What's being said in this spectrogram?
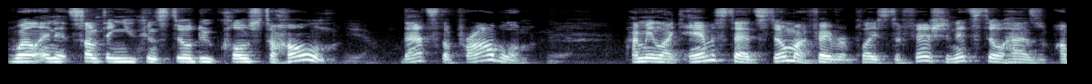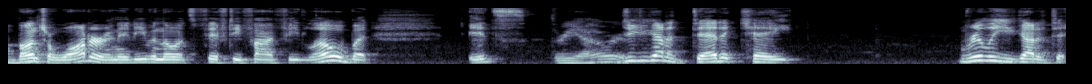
Well, and it's something you can still do close to home. Yeah. That's the problem. Yeah. I mean, like Amistad's still my favorite place to fish, and it still has a bunch of water in it, even though it's 55 feet low. But it's, Three hours. dude, you got to dedicate. Really, you got to,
